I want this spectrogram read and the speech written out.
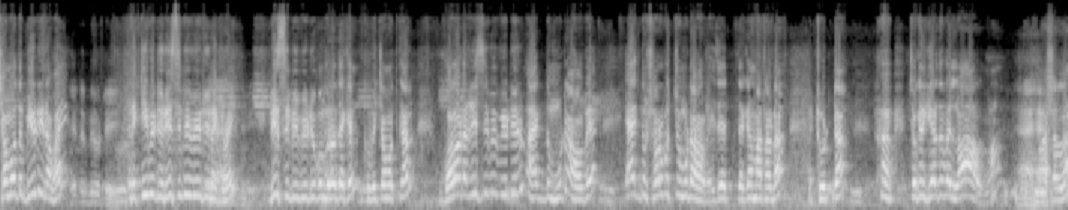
সম্ভবত বিউটি না ভাই? এটা কি বিউটি রিসিপি বিউটি নাকি ভাই? রিসিপি বিউটি বন্ধুরা দেখেন খুবই চমৎকার। গলাটা রিসিপি বিউটির একদম মোটা হবে একদম সর্বোচ্চ মোটা হবে। এই যে দেখেন মাথাটা ঠোঁটটা হ্যাঁ, চোখের গিয়ার তো ভাই লাল হ্যাঁ, হ্যাঁ। মাশাল্লাহ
